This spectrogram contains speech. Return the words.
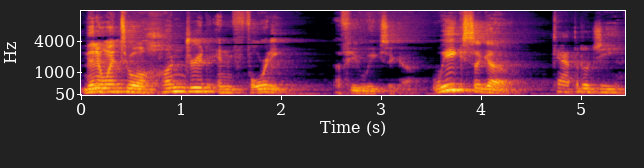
Then it went to 140 a few weeks ago. Weeks ago. Capital G.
